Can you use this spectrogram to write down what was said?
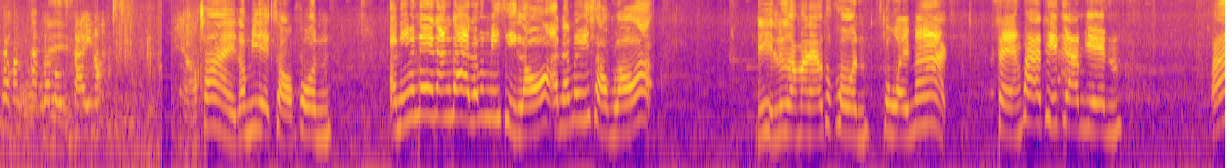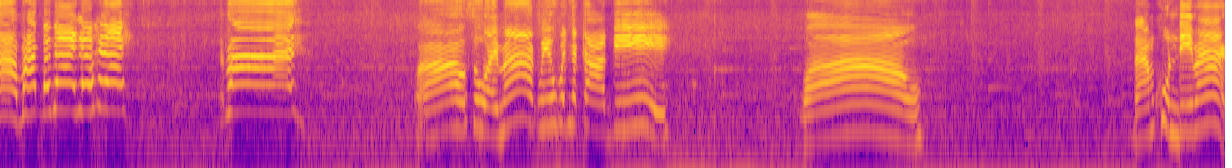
แต่มันขับระบบไกลเนาะใช่เรามีเด็กสองคน อันนี้ไม่ได้นั่งได้แล้วมันมีสี่ล้อ อันนั้นไม่มีสองล้อ นี่เรือมาแล้วทุกคนสวยมาก แสงพระอาทิตย์ยามเย็น ว้าวพับบ๊ายบายเร็วให้เลยบ๊ายบายว้าว สวยมากวิวบรรยากาศดี ว้าว น้ำขุ่นดีมาก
